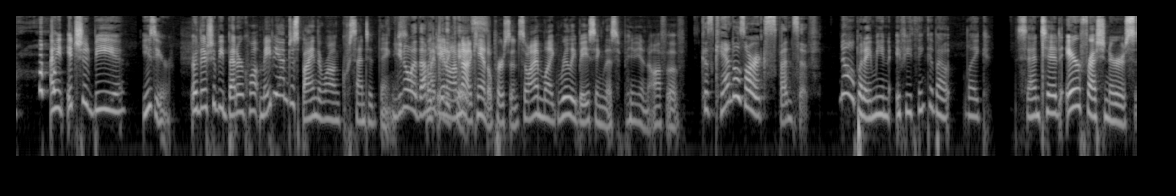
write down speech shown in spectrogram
I mean, it should be easier, or there should be better quality. Maybe I'm just buying the wrong scented things. You know what? That like, might be you know, I'm not a candle person, so I'm like really basing this opinion off of Because candles are expensive. no, but I mean, if you think about like scented air fresheners,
